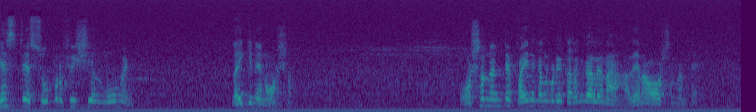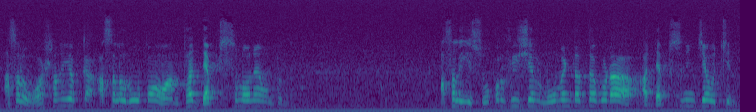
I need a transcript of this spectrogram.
just a superficial moment like in an ocean ocean అంటే పైన కనపడే తరంగాలేనా? అదేనా ఓషన్ అంటే? అసలు ఓషన్ యొక్క అసలు రూపం అంతా డెప్త్స్లోనే ఉంటుంది. అసలు ఈ సూపర్ఫిషియల్ మూమెంట్ అంతా కూడా ఆ డెప్త్స్ నుంచే వచ్చింది.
